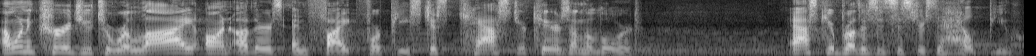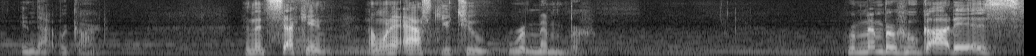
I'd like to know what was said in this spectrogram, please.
I want to encourage you to rely on others and fight for peace. Just cast your cares on the Lord. Ask your brothers and sisters to help you in that regard. And then, second, I want to ask you to remember. Remember who God is.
